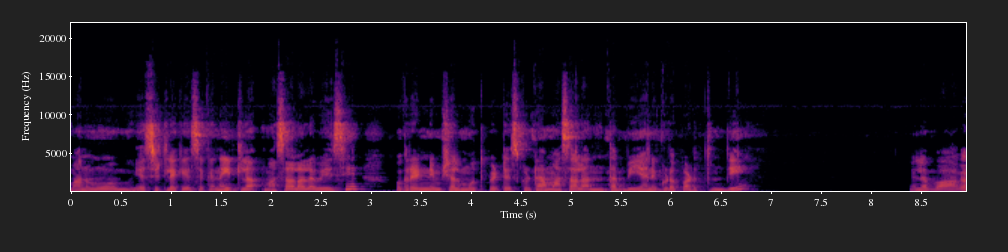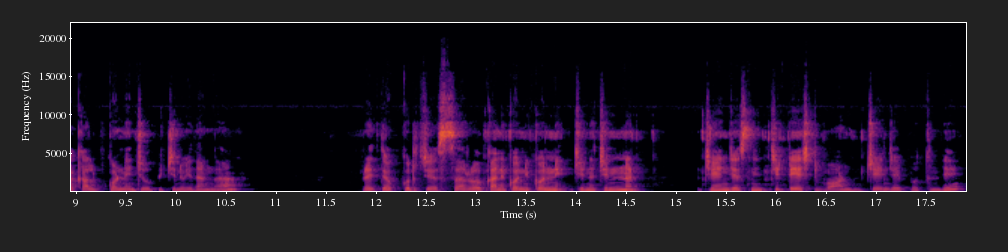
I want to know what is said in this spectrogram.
మనము ఎసిట్లోకి వేసాకనే ఇట్లా మసాలాలో వేసి ఒక రెండు నిమిషాలు మూత పెట్టేసుకుంటే ఆ మసాలా అంతా బియ్యానికి కూడా పడుతుంది. ఇలా బాగా కలుపుకొని నేను చూపించిన విధంగా ప్రతి ఒక్కరు చేస్తారు. కానీ కొన్ని కొన్ని చిన్న చిన్న చేంజెస్ నుంచి టేస్ట్ బాగుంది చేంజ్ అయిపోతుంది.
